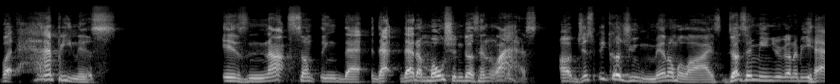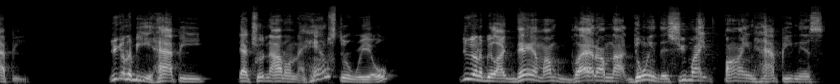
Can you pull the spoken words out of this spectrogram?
But happiness is not something that that that emotion doesn't last. Uh, just because you minimalize doesn't mean you're going to be happy. You're going to be happy that you're not on the hamster wheel. You're going to be like, damn, I'm glad I'm not doing this. You might find happiness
